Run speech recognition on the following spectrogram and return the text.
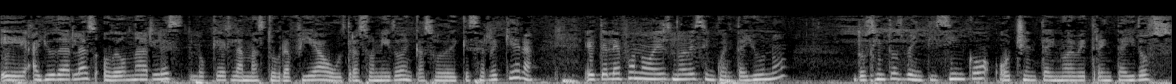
eh, ayudarlas o donarles lo que es la mastografía o ultrasonido en caso de que se requiera. El teléfono es 951 225 8932.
